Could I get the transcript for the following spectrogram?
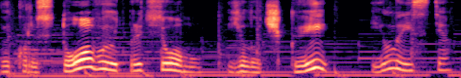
використовують при цьому гілочки і листя.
